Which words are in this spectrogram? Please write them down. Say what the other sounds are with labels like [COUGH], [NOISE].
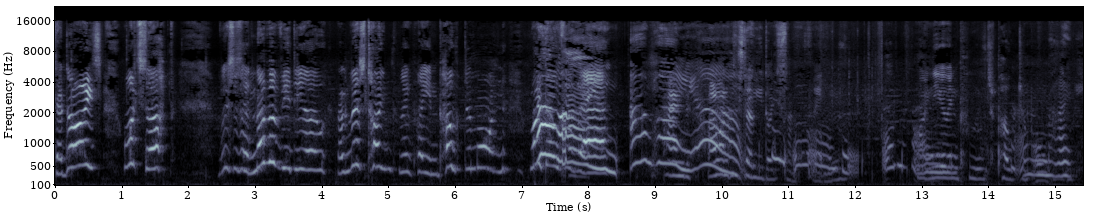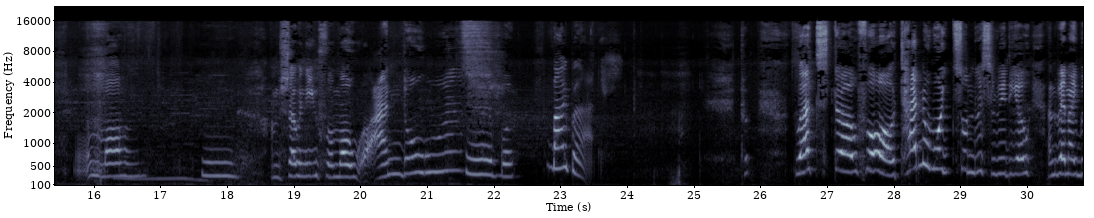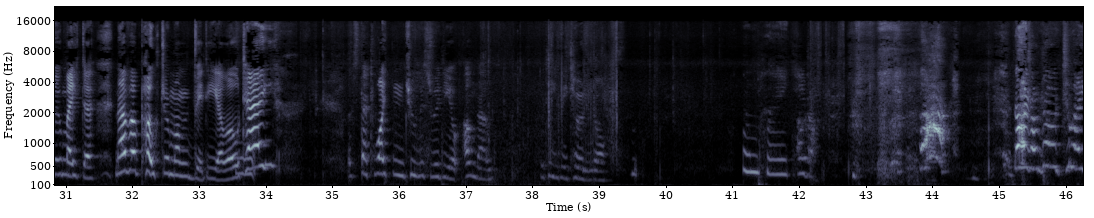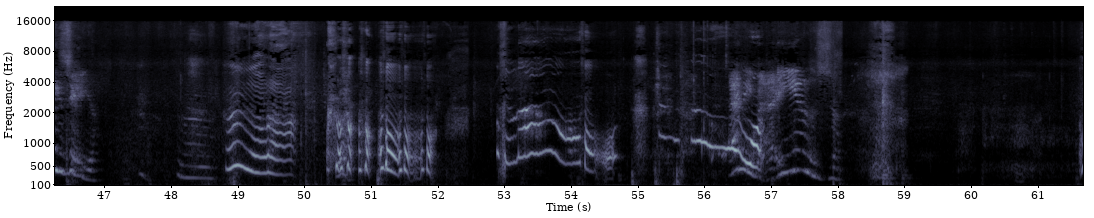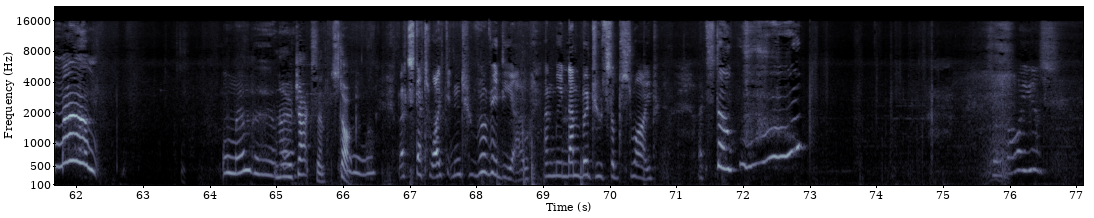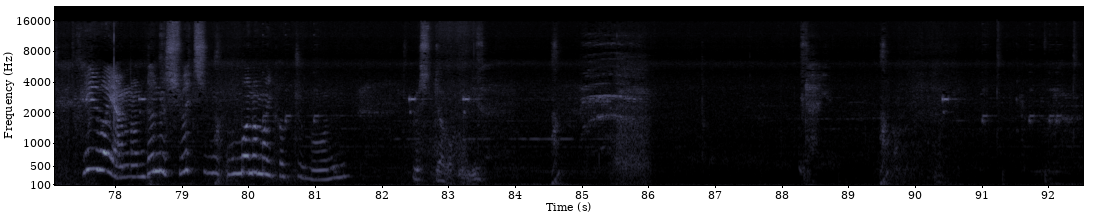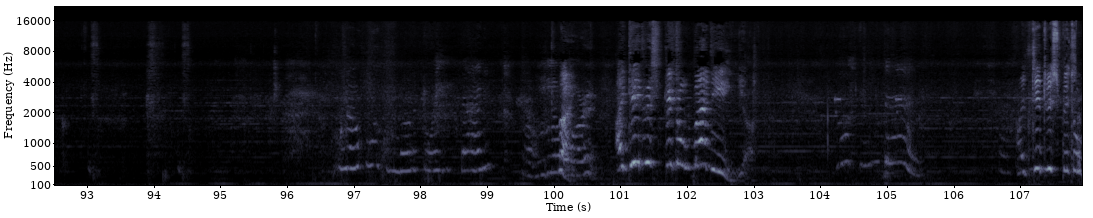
So guys, what's up? This is another video and this time we're playing Pokemon right over there. And I want to show you guys something. My new improved Pokemon. Mom. I'm showing you for more handles. Bye bye. Let's go for 10 likes on this video and then I will make another Pokemon video, okay? Let's get right into this video. Oh no, the TV turned off. Oh my. Oh no. ah! Guys, I'm going crazy. [LAUGHS] Anyways, Mom. No, Jackson, stop. let's get right into the video and remember to subscribe. Let's go. So guys, here I am. I'm gonna switch one of my Pokemon. Mr. Ollie.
